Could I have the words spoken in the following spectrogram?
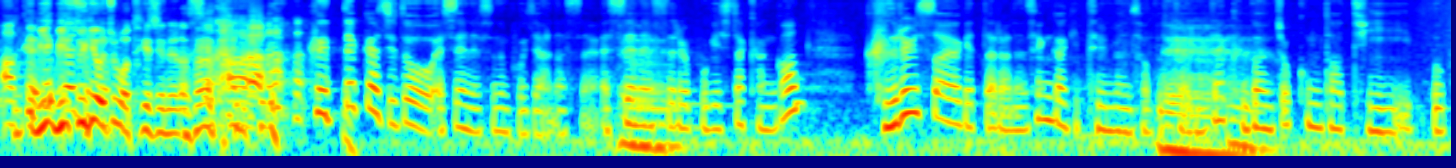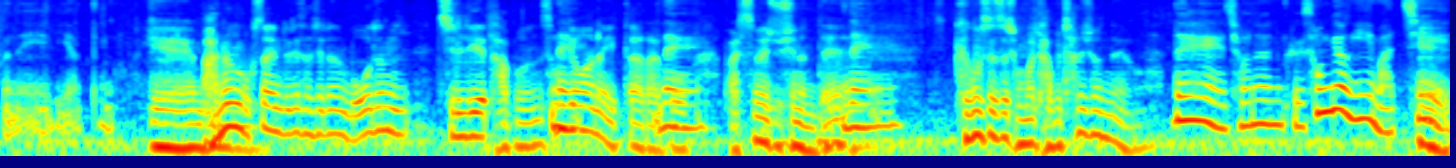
아, 미, 미숙이 좀 어떻게 지내놨어요? 아, 그때까지도 SNS는 보지 않았어요. SNS를 네. 보기 시작한 건 글을 써야겠다라는 생각이 들면서부터인데 네. 그건 조금 더 뒷부분의 일이었던 거 같아요. 예, 많은 목사님들이 사실은 모든 진리의 답은 성경 네. 안에 있다라고 네. 말씀해 주시는데 네. 그곳에서 정말 답을 찾으셨네요. 네, 저는 그 성경이 마치 예.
